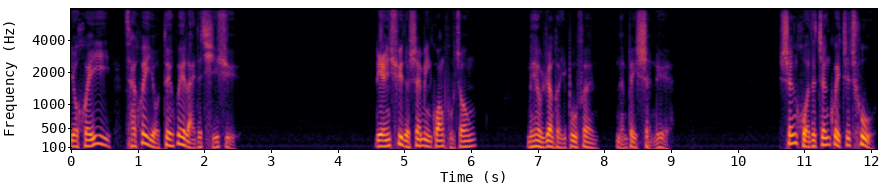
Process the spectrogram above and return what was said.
有回忆，才会有对未来的期许。连续的生命光谱中，没有任何一部分能被省略。生活的珍贵之处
